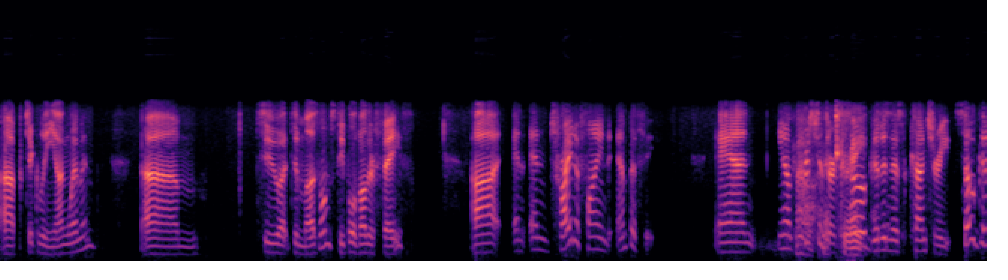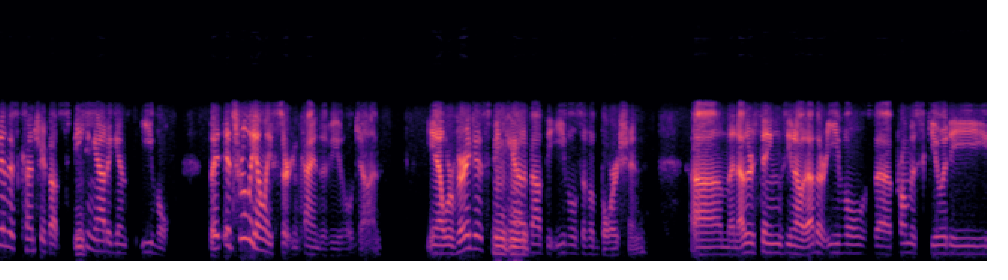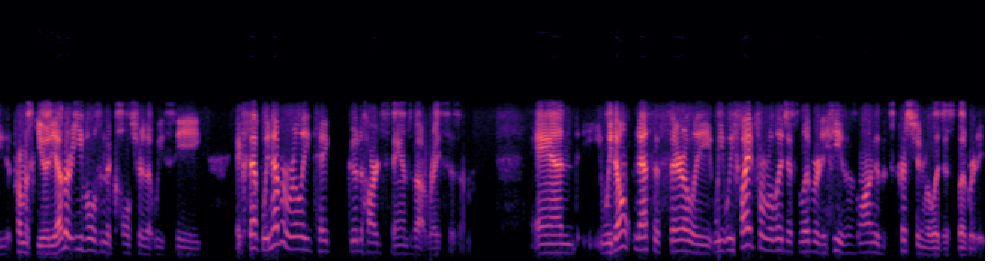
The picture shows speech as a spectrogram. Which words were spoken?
uh, particularly young women, um, to uh, to Muslims, people of other faiths, uh, and and try to find empathy. And you know, oh, Christians are great. so good in this country, so good in this country about speaking out against evil, but it's really only certain kinds of evil, John. You know, we're very good at speaking mm-hmm. out about the evils of abortion, um, and other things, you know, other evils, uh, promiscuity, promiscuity, other evils in the culture that we see. Except we never really take good hard stands about racism. And we don't necessarily we, we fight for religious liberties as long as it's Christian religious liberties,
